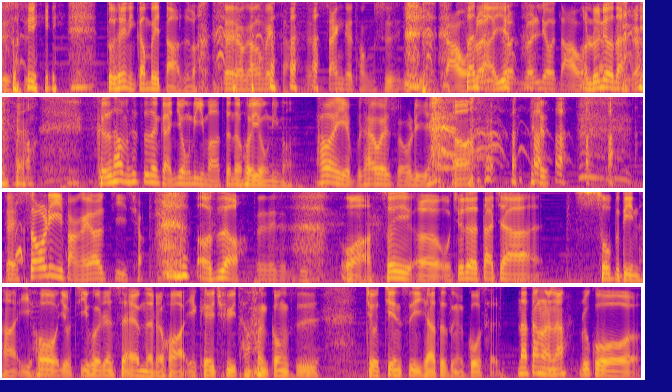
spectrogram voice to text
所以昨天你刚被打是吧？对，我刚刚被打，三个同事一起打我，三打一，轮流打我，轮流打。可是他们是真的敢用力吗？真的会用力吗？他们也不太会收力 啊。对，收力反而要技巧。哦，是哦。对对对对。哇，所以呃，我觉得大家。说不定哈，以后有机会认识 Abner 的话，也可以去他们公司就见识一下这整个过程。那当然啦，如果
